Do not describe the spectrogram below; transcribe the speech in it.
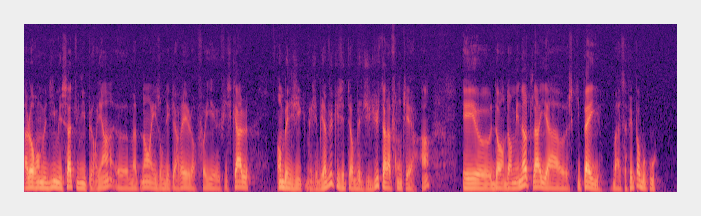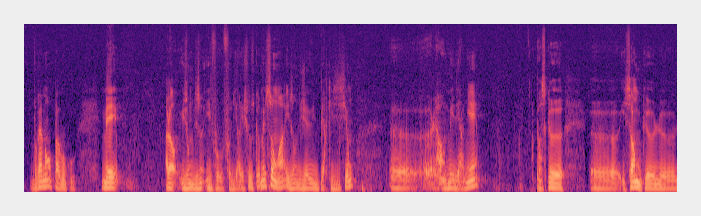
Alors on me dit, mais ça, tu n'y peux rien. Euh, maintenant, ils ont déclaré leur foyer fiscal en Belgique. Mais j'ai bien vu qu'ils étaient en Belgique, juste à la frontière. Hein. Et dans, mes notes, là, il y a ce qu'ils payent. Bah, ça fait pas beaucoup. Vraiment pas beaucoup. Mais, alors, il faut, dire les choses comme elles sont. Hein. Ils ont déjà eu une perquisition, là, en mai dernier parce qu'il euh, semble que le,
